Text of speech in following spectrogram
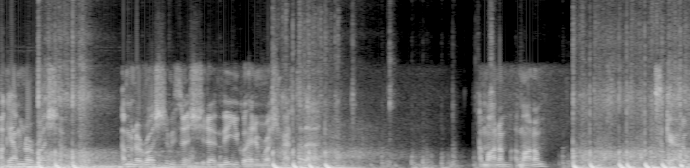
Okay, I'm gonna rush him. I'm gonna rush him. He's gonna shoot at me. You go ahead and rush him after that. I'm on him. I'm on him. Scared him.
